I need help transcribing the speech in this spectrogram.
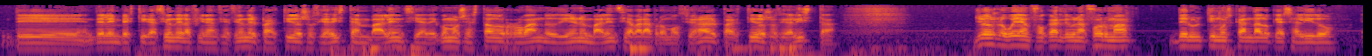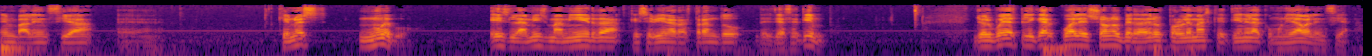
de, de, la investigación de la financiación del Partido Socialista en Valencia, de cómo se ha estado robando dinero en Valencia para promocionar al Partido Socialista. Yo os lo voy a enfocar de una forma del último escándalo que ha salido en Valencia, eh, que no es nuevo, es la misma mierda que se viene arrastrando desde hace tiempo. Yo os voy a explicar cuáles son los verdaderos problemas que tiene la comunidad valenciana.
